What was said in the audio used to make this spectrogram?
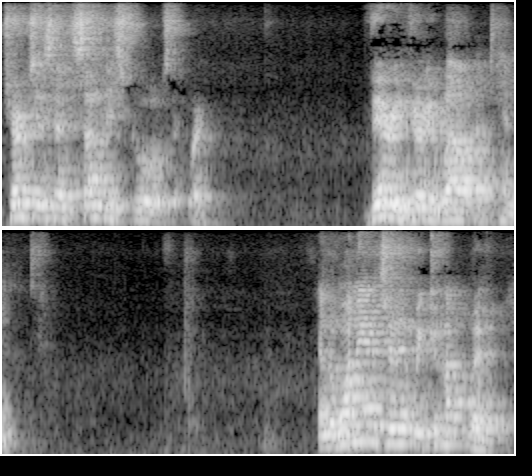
Churches had Sunday schools that were very, very well attended. And the one answer that we come up with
